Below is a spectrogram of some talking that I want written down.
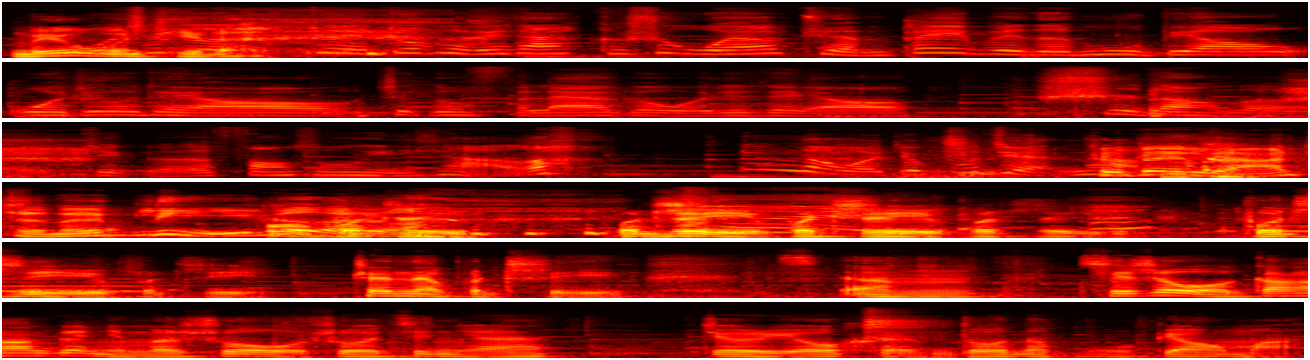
没有问题的这个。对，多陪陪她。可是我要卷贝贝的目标，我就得要这个 flag，我就得要适当的这个放松一下了。那我就不卷了就这。俩只能立一个不至于？，不至于，不至于，不至于，不至于，不至于，真的不至于。嗯，其实我刚刚跟你们说，我说今年就是有很多的目标嘛，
